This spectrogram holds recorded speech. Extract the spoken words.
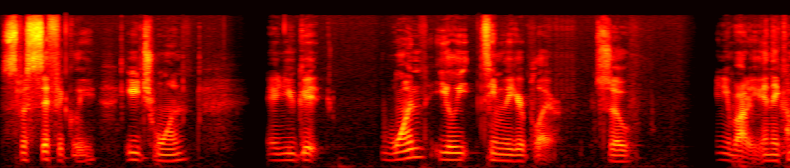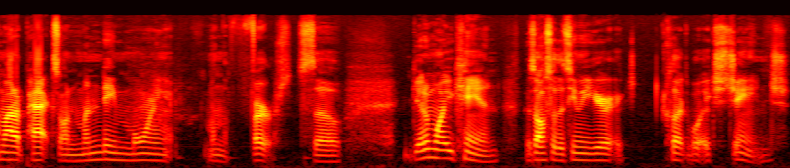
specifically, each one. And you get one Elite Team of the Year player. So anybody, and they come out of packs on Monday morning on the first. So get them while you can. There's also the Team of the Year collectible exchange.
